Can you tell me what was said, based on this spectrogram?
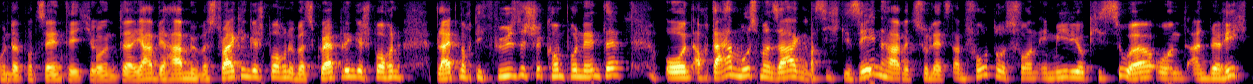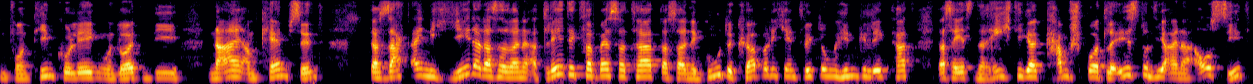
Hundertprozentig. Und äh, ja, wir haben über Striking gesprochen, über Scrappling gesprochen. Bleibt noch die physische Komponente. Und auch da muss man sagen, was ich gesehen habe zuletzt an Fotos von Emilio Kisua und an Berichten von Teamkollegen und Leuten, die nahe am Camp sind, das sagt eigentlich jeder, dass er seine Athletik verbessert hat, dass er eine gute körperliche Entwicklung hingelegt hat, dass er jetzt ein richtiger Kampfsportler ist und wie einer aussieht.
